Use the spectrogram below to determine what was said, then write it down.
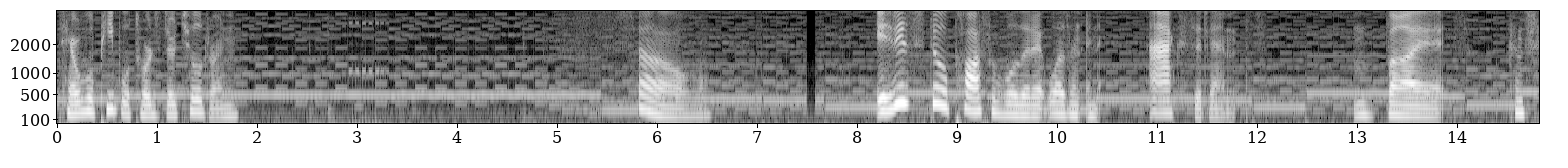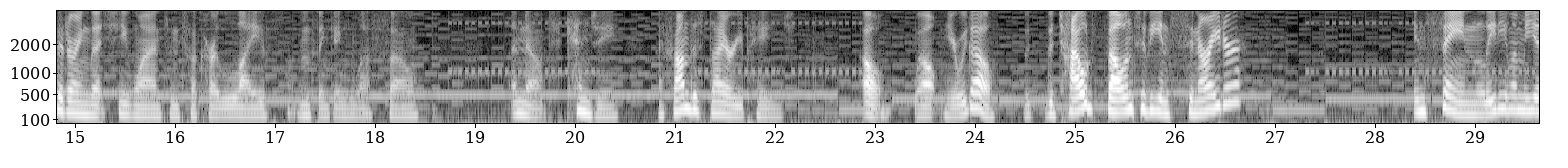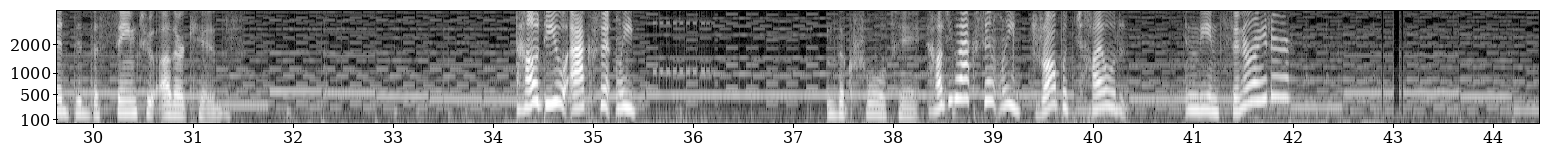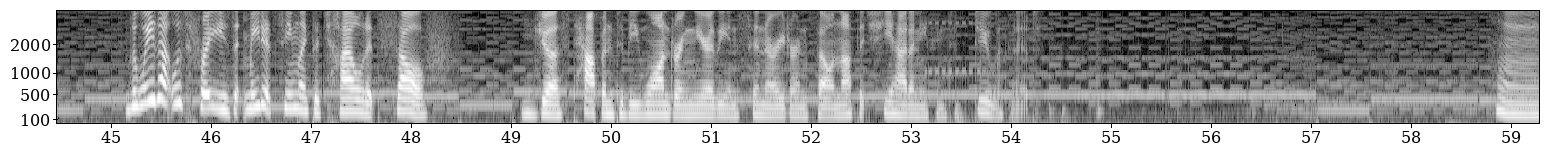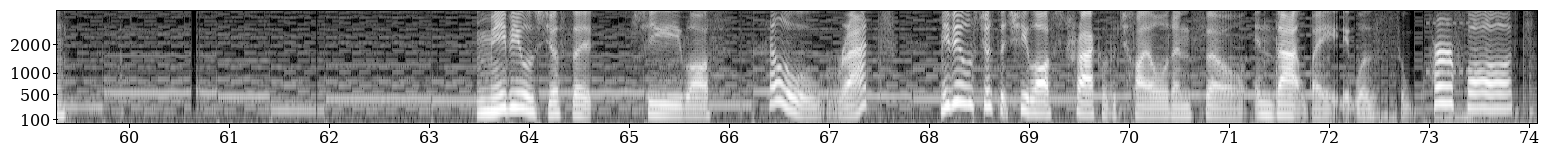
terrible people towards their children. So, it is still possible that it wasn't an accident, but considering that she went and took her life, I'm thinking less so. A note, Kenji, I found this diary page. Oh, well, here we go. The, the child fell into the incinerator? Insane, Lady Mamiya did the same to other kids. How do you accidentally the cruelty. How do you accidentally drop a child in the incinerator? The way that was phrased, it made it seem like the child itself just happened to be wandering near the incinerator and fell, not that she had anything to do with it. Hmm. Maybe it was just that she lost Hello, rat. Maybe it was just that she lost track of the child, and so in that way it was her fault.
